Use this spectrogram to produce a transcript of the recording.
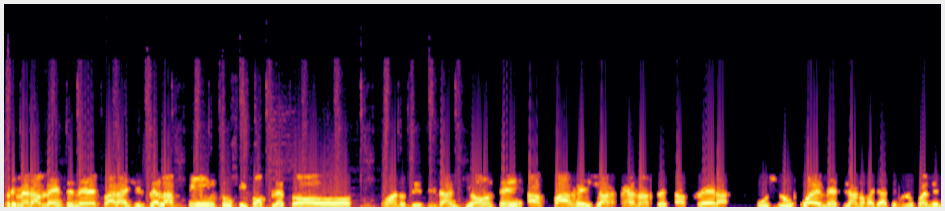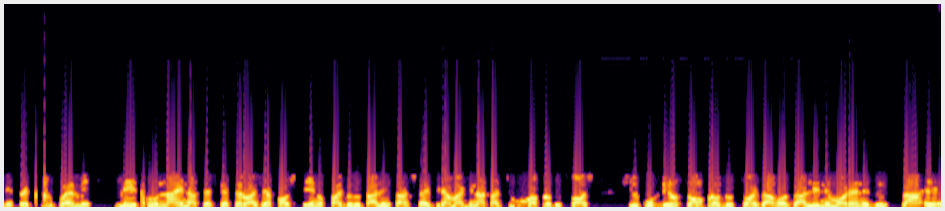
primeiramente, né, para a Gisela Pinto, que completou um ano de vida anteontem, a Farreja, né, na sexta-feira, os Luqueme, Atlano Radiativo Luqueme, Mifex Luqueme, Lito Nine, na sexta-feira, o AG Faustino, Fábio do Tali, Santos Caipira, Magnata, Tchumba Produções, Chico Bilson Produções, a Rosaline Morene do Sam, e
